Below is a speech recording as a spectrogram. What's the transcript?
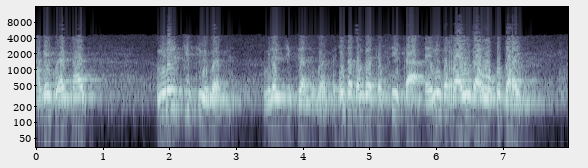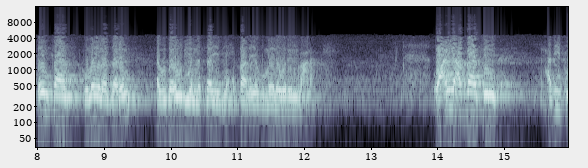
xaggay ku eg tahay min aljibti bay ku eg tahay. Min aljibtidaasay ku eg inta dambe tafsiirka ah ee ninka raawiga uu ku daray intaas kumayna darin abu daawuud iyo nasaa-i ibni xibaan iyagu mayna warin macnaha wa can ibni cabaasin xadiidku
